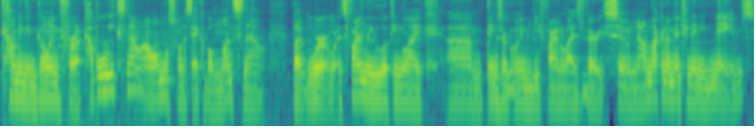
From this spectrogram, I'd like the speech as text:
coming and going for a couple weeks now. I almost want to say a couple months now. But we're, it's finally looking like um, things are going to be finalized very soon. Now i'm not going to mention any names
